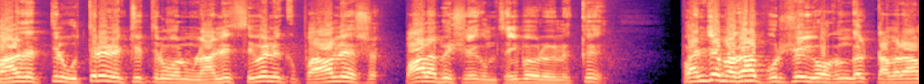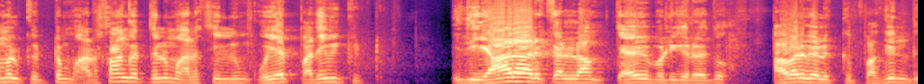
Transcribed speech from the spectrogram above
மாதத்தில் உத்திர நட்சத்திரம் வரும் நாளில் சிவனுக்கு பால பாலாபிஷேகம் செய்பவர்களுக்கு பஞ்சமகா புருஷ யோகங்கள் தவறாமல் கிட்டும் அரசாங்கத்திலும் அரசியலிலும் உயர் பதவி கிட்டும். இது யாராருக்கெல்லாம் தேவைப்படுகிறதோ அவர்களுக்கு பகிர்ந்து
